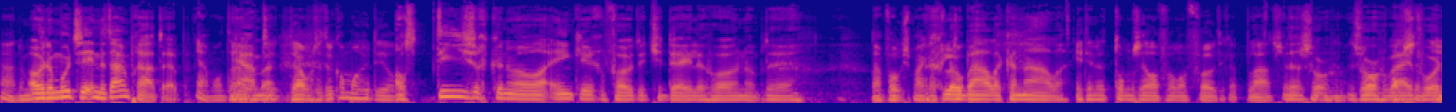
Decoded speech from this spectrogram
Ja, dan Oh, dan moeten ze in de tuin praten hebben. ja want daar, Ja, wordt, maar het, daar wordt het ook allemaal gedeeld. Als teaser kunnen we wel één keer een fotootje delen. Gewoon op de nou, volgens mij Tom, globale kanalen. ik denk dat Tom zelf wel een foto gaat plaatsen. Daar zorgen, wij zijn voor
